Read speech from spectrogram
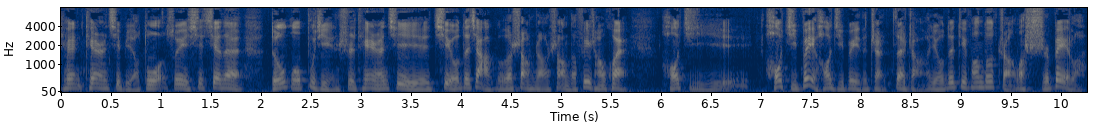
天天然气比较多，所以现现在德国不仅是天然气汽油的价格上涨上的非常快，好几好几倍好几倍的涨在涨，有的地方都涨了十倍了，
